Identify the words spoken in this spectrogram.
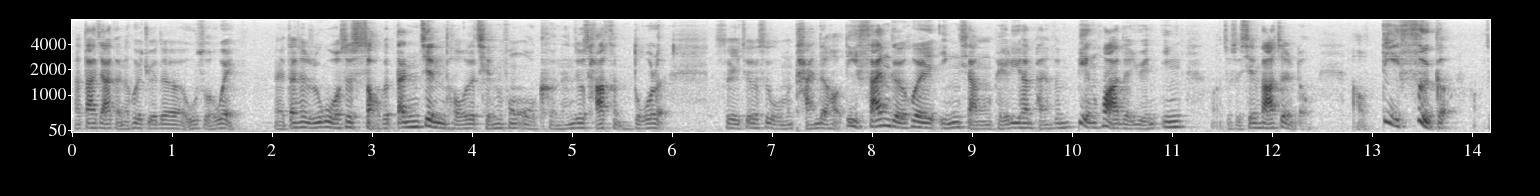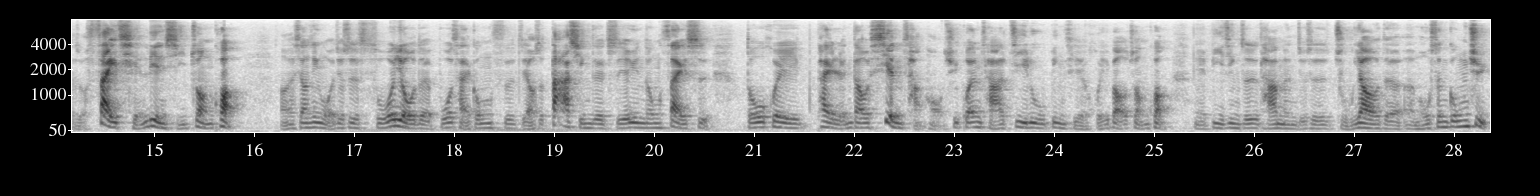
那大家可能会觉得无所谓。哎，但是如果是少个单箭头的前锋，哦，可能就差很多了。所以这个是我们谈的哈，第三个会影响赔率和盘分变化的原因啊，就是先发阵容。好，第四个叫做赛前练习状况啊，相信我，就是所有的博彩公司，只要是大型的职业运动赛事。都会派人到现场哈去观察记录，并且回报状况，因为毕竟这是他们就是主要的呃谋生工具，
